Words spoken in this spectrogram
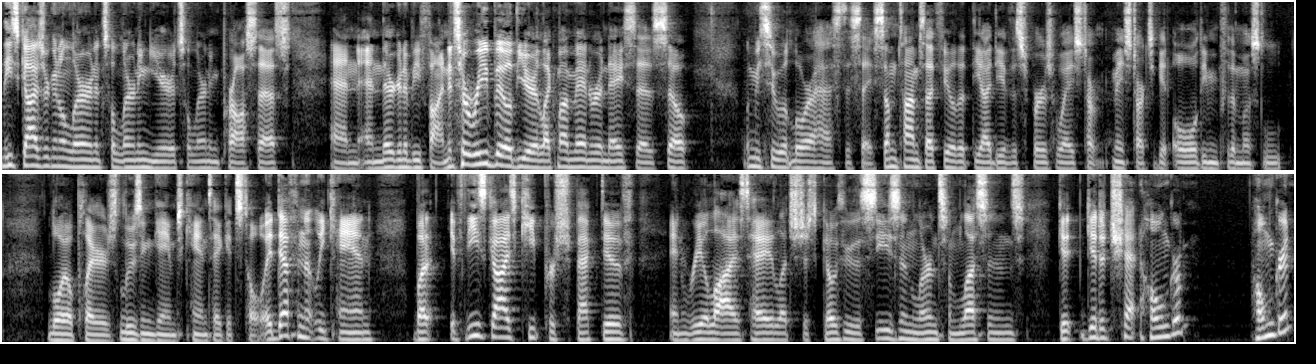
these guys are going to learn. It's a learning year. It's a learning process, and and they're going to be fine. It's a rebuild year, like my man Renee says. So. Let me see what Laura has to say. Sometimes I feel that the idea of the Spurs way start, may start to get old, even for the most loyal players, losing games can take its toll. It definitely can. But if these guys keep perspective and realize, hey, let's just go through the season, learn some lessons, get get a Chet Holmgren, Holmgren,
